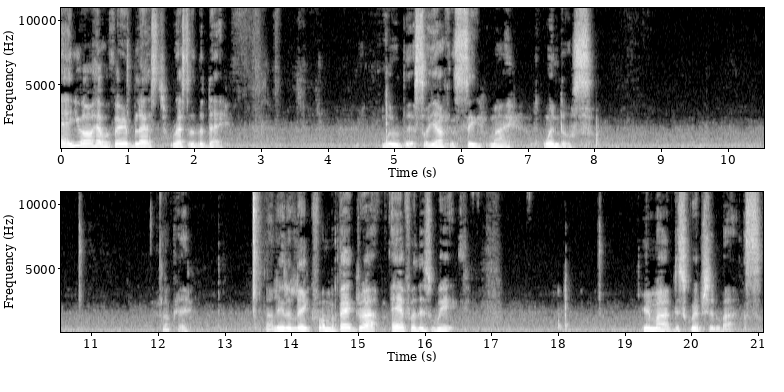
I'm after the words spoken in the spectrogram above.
And you all have a very blessed rest of the day. Move this so y'all can see my windows. Okay. I'll leave a link for my backdrop and for this wig in my description box.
